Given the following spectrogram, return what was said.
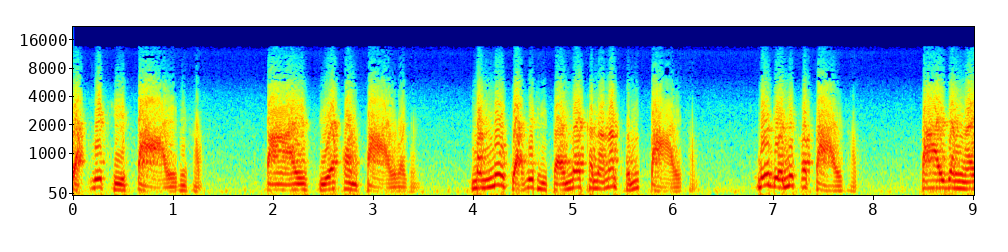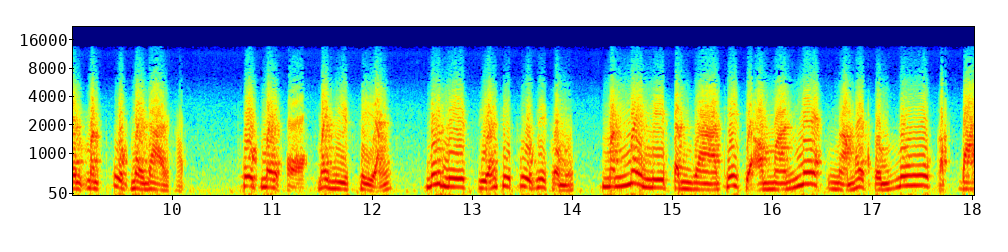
จักวิธีตายนี่ครับ ตายเสียก่อนตายว่าอย่างมันรู้จักวิธีตายในขณะนั้นผมตายครับหรือเดี๋ยวนี้ก็ตายครับ ตายยังไงมันพูดไม่ได้ครับ พูดไม่ออก ไม่มีเสียงหรือมีเสียงที่พูดนี่ก็มันไม่มีปัญญาที่จะเอามาแนะนำให้คนรู้กับได้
